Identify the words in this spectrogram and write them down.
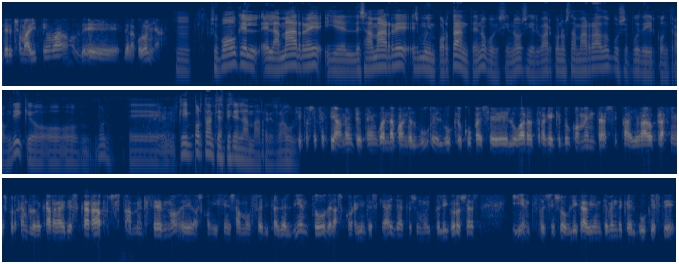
derecho marítimo de, la colonia. Mm. Supongo que el, amarre y el desamarre es muy importante, ¿no? Porque si no, si el barco no está amarrado, pues se puede ir contra un dique o, bueno, eh, ¿qué importancia tiene el amarre, Raúl? Sí, pues efectivamente, ten en cuenta cuando el, buque ocupa ese lugar de atraque que tú comentas, para llevar operaciones, por ejemplo, de carga y descarga, pues está a merced ¿no? de las condiciones atmosféricas del viento, de las corrientes que haya, que son muy peligrosas, y entonces eso obliga, evidentemente, que el buque esté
